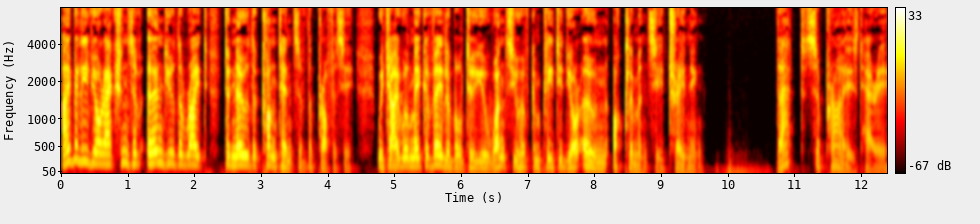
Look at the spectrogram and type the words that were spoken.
I believe your actions have earned you the right to know the contents of the prophecy, which I will make available to you once you have completed your own occlumency training. That surprised Harry,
